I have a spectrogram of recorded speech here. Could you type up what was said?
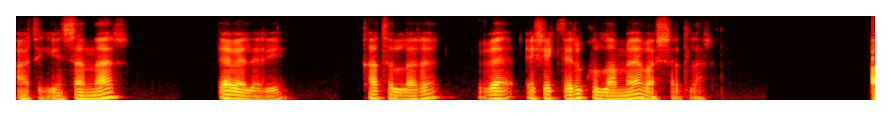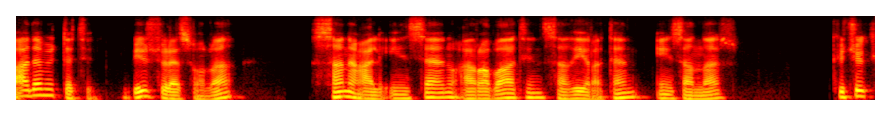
artık insanlar develeri, katırları ve eşekleri kullanmaya başladılar. Bade müddetin bir süre sonra sana'al insanu arabatin sagireten insanlar küçük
